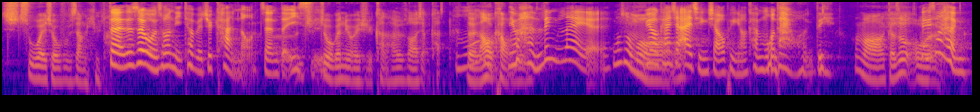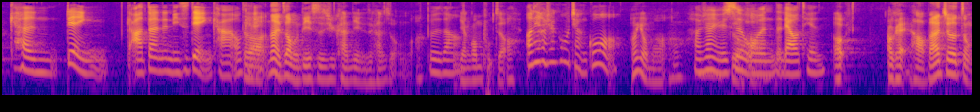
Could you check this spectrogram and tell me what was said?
数位修复上映嘛，对，就所以我说你特别去看哦，真的意思。就就我跟女友一起去看，他就说他想看，哦对然后我看完你们很另类哎，为什么？没有看一下爱情小品，然后看《末代皇帝为什么？可是》，我因为是很很电影啊，对，那你是电影咖，OK？、对啊，那你知道我们第一次去看电影是看什么吗？不知道阳光普照哦，你好像跟我讲过，哦，有吗？好像有一次我们的聊天，哦 OK，好，反正就总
